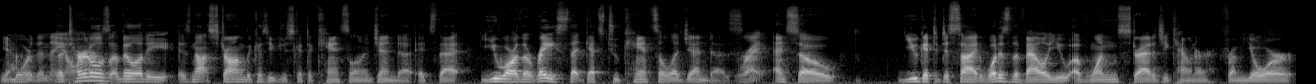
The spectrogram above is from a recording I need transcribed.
more than they are. the are. turtles ability is not strong because you just get to cancel an agenda it's that you are the race that gets to cancel agendas Right. and so you get to decide what is the value of one strategy counter from your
